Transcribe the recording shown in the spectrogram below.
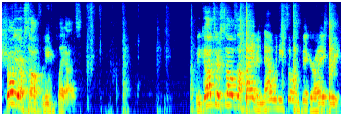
Show yourself, Leaf players. We got ourselves a Hyman. Now we need someone bigger. I agree.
